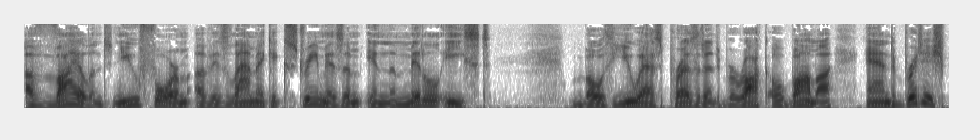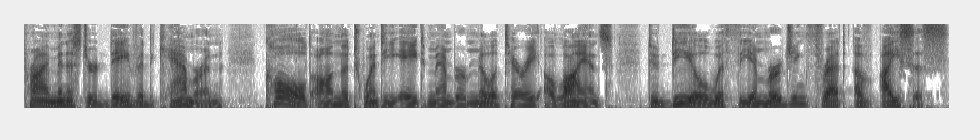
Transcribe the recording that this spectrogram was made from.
a violent new form of Islamic extremism in the Middle East. Both U.S. President Barack Obama and British Prime Minister David Cameron called on the 28 member military alliance to deal with the emerging threat of ISIS,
